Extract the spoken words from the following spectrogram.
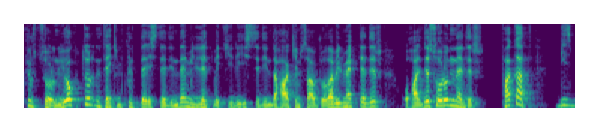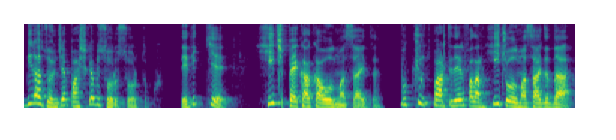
Kürt sorunu yoktur. Nitekim Kürtler istediğinde milletvekili, istediğinde hakim savcı olabilmektedir. O halde sorun nedir? Fakat biz biraz önce başka bir soru sorduk. Dedik ki hiç PKK olmasaydı, bu Kürt partileri falan hiç olmasaydı da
